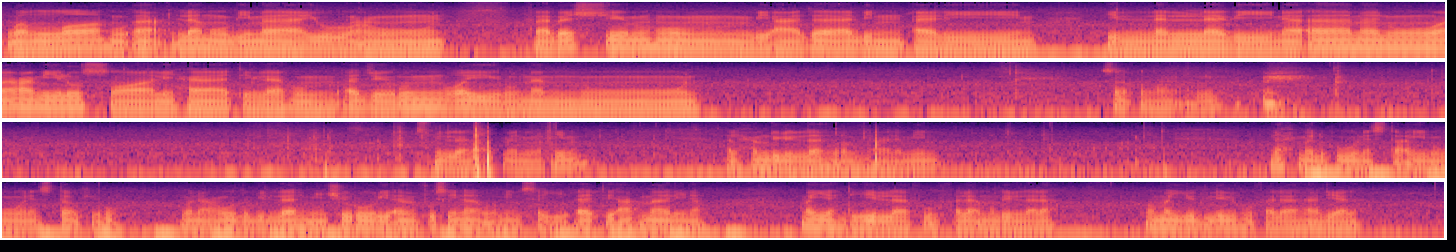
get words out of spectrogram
والله أعلم بما يوعون فبشرهم بعذاب أليم إلا الذين آمنوا وعملوا الصالحات لهم أجر غير ممنون. صدق الله العظيم بسم الله الرحمن الرحيم. الحمد لله رب العالمين. نحمده ونستعينه ونستغفره ونعوذ بالله من شرور أنفسنا ومن سيئات أعمالنا. من يهده الله فلا مضل له ومن يضلله فلا هادي له.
